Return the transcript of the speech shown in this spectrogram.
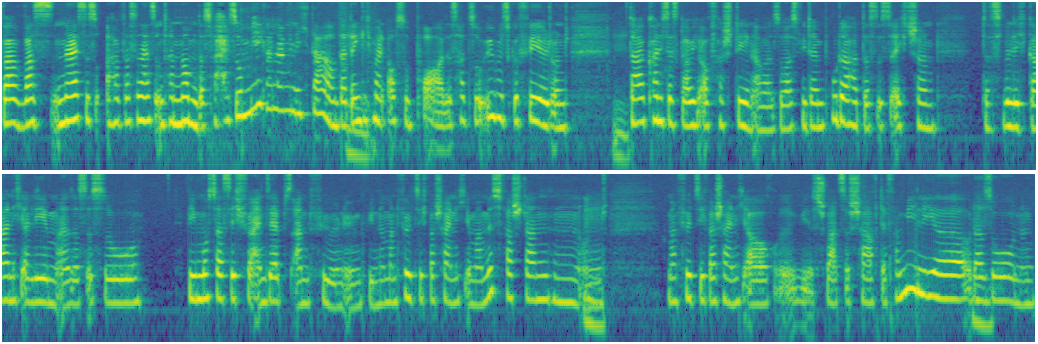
war was Nices, hat was Nices unternommen. Das war halt so mega lange nicht da. Und da denke ich mal auch so, boah, das hat so übelst gefehlt. Und Hm. da kann ich das, glaube ich, auch verstehen. Aber sowas wie dein Bruder hat, das ist echt schon, das will ich gar nicht erleben. Also es ist so, wie muss das sich für einen selbst anfühlen irgendwie? Ne? Man fühlt sich wahrscheinlich immer missverstanden und man fühlt sich wahrscheinlich auch äh, wie das schwarze Schaf der Familie oder Mhm. so. Und dann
